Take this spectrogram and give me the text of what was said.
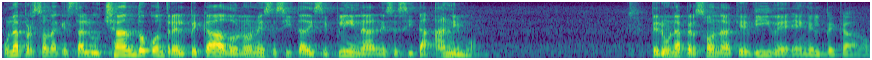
Una persona que está luchando contra el pecado no necesita disciplina, necesita ánimo. Pero una persona que vive en el pecado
